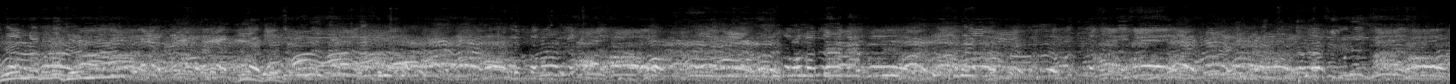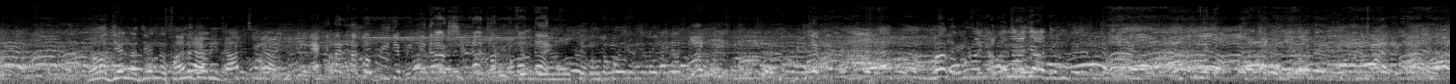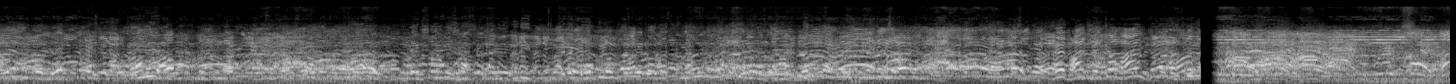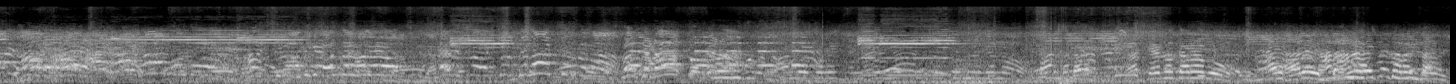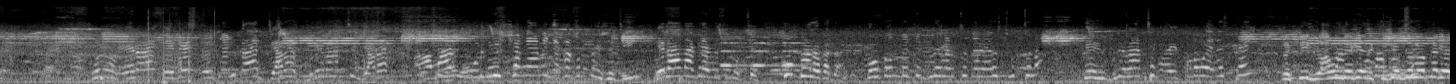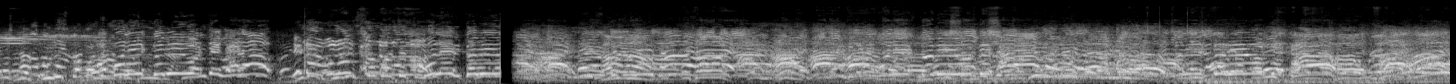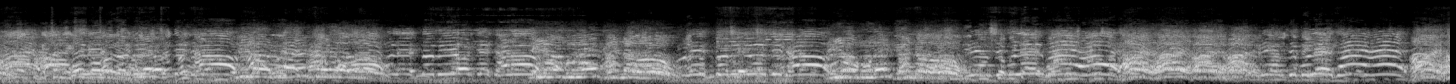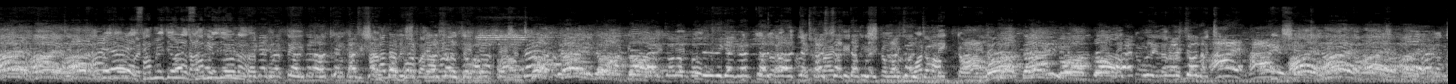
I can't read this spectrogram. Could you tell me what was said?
Gen না দাদা gen না। দাদা যাচ্ছি না একেবারে দেখো বিজেপি বিধায়ক শিখা চট্টোপাধ্যায়। ভাই ভাই Let's go! কেন দাঁড়াবো? আরে শুনুন এরা এদের এইটাই কাজ যারা ঘুরে বেড়াচ্ছে যারা আমার কর্মীর সঙ্গে আমি দেখা করতে এসেছি এরা আমাকে অ্যারেস্ট করছে। খুব ভালো কথা। গৌতমদের যে ঘুরে বেড়াচ্ছে তারা অ্যারেস্ট হচ্ছে না? কে ঘুরে বেড়াচ্ছে কোনো অ্যারেস্ট নেই? কি গ্রাউন্ড দেখে কিসের জন্য আপনাকে অ্যারেস্ট পুলিশ তো পুলিশ সামনে যাও না সামনে যাও না পুলিশ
